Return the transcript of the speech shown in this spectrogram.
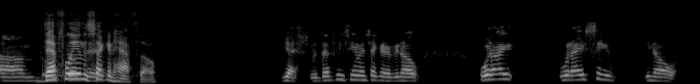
Um, Definitely in the to- second half, though. Yes, we'll definitely see in a second. half. You know, what I what I say, you know,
